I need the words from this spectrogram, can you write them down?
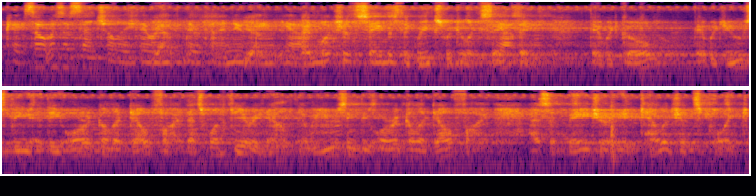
Okay, so it was essentially they were Yeah. they were kind of Yeah, nuking. Yeah. and much of the same as the Greeks were doing. Same Yeah. thing. They would go. They would use the the Oracle at Delphi. That's one theory now. They were using the Oracle at Delphi as a major intelligence point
